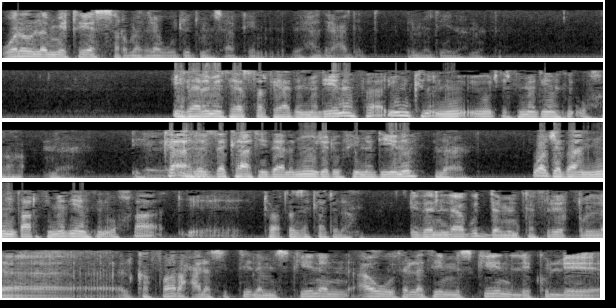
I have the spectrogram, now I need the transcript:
ولو لم يتيسر مثلا وجود مساكين بهذا العدد في المدينة مثلا. إذا لم يتيسر في هذه المدينة فيمكن أن يوجد في مدينة أخرى نعم. كأهل الزكاة إذا لم يوجدوا في مدينة نعم. وجب أن ينظر في مدينة أخرى تعطى الزكاة لهم. إذا لا بد من تفريق الكفارة على ستين مسكينا أو ثلاثين مسكين لكل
